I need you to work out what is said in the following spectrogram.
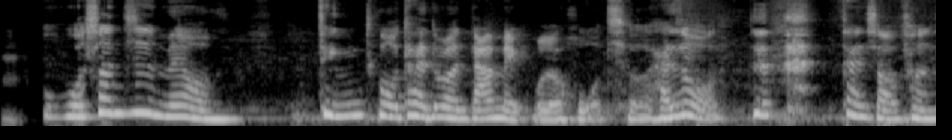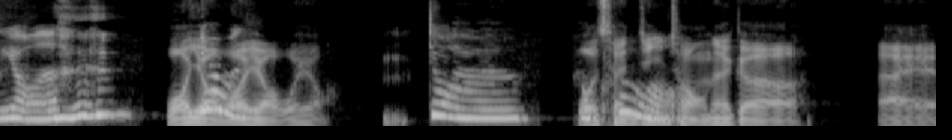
嗯，我甚至没有。听过太多人搭美国的火车，还是我 太少朋友了。我有，我有，我有。嗯对啊，我曾经从那个呃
